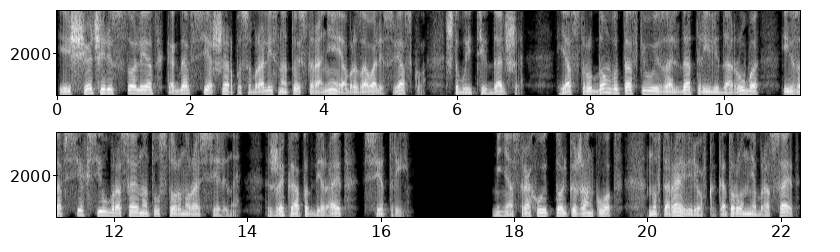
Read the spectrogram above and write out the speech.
Еще через сто лет, когда все шерпы собрались на той стороне и образовали связку, чтобы идти дальше, я с трудом вытаскиваю изо льда три ледоруба и изо всех сил бросаю на ту сторону расселены. ЖК подбирает все три. Меня страхует только Жан-Клод, но вторая веревка, которую он мне бросает,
